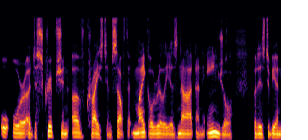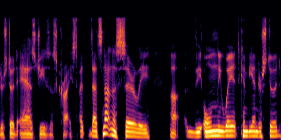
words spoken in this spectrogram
or, or a description of Christ himself, that Michael really is not an angel, but is to be understood as Jesus Christ. That's not necessarily uh, the only way it can be understood.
